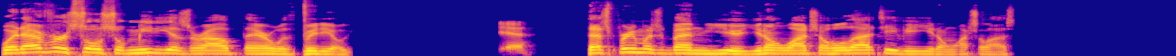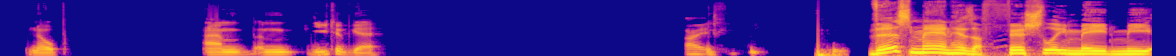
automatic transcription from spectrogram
whatever social medias are out there with video. games. Yeah. That's pretty much been you. You don't watch a whole lot of TV. You don't watch a lot. Of, Nope. I'm I'm a YouTube guy. I, this man has officially made me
